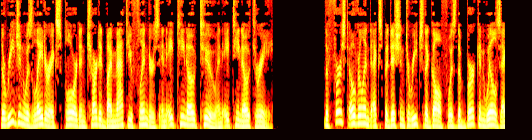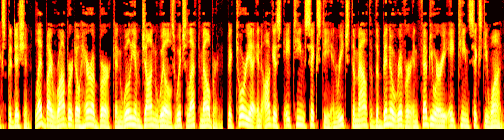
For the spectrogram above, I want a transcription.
The region was later explored and charted by Matthew Flinders in 1802 and 1803. The first overland expedition to reach the Gulf was the Burke and Wills expedition, led by Robert O'Hara Burke and William John Wills which left Melbourne, Victoria in August 1860 and reached the mouth of the Bynoe River in February 1861.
